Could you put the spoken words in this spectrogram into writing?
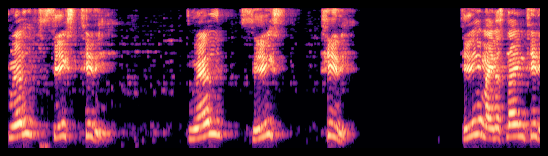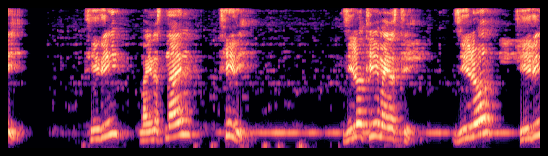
Twelve six three twelve six three three minus nine three three minus nine three zero three minus three zero three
